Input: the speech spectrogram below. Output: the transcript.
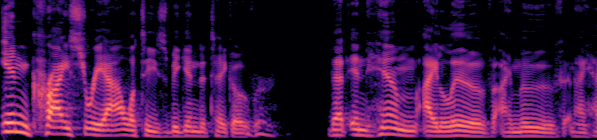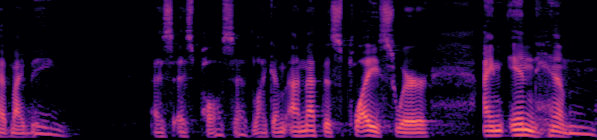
in Christ realities begin to take over. That in Him I live, I move, and I have my being. As, as Paul said, like I'm, I'm at this place where I'm in Him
